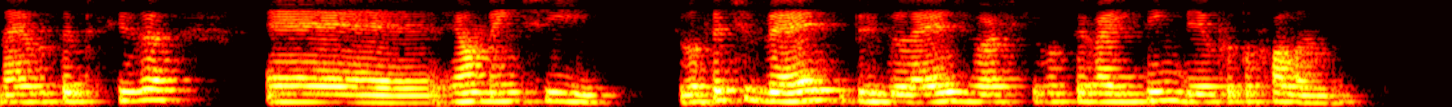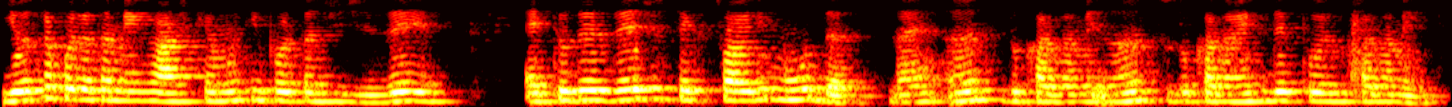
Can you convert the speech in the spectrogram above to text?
né? Você precisa é, realmente, se você tiver esse privilégio, eu acho que você vai entender o que eu tô falando. E outra coisa também que eu acho que é muito importante dizer é que o desejo sexual ele muda, né? Antes do casamento, antes do casamento e depois do casamento.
